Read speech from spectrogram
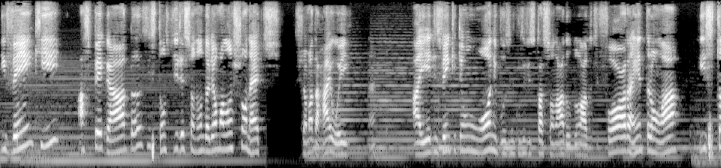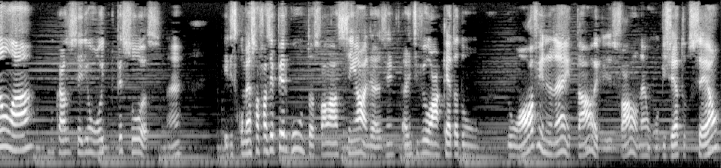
e veem que as pegadas estão se direcionando ali a uma lanchonete chamada Highway. Né? Aí eles veem que tem um ônibus, inclusive estacionado do lado de fora, entram lá e estão lá, no caso seriam oito pessoas. Né? Eles começam a fazer perguntas, falar assim, olha, a gente, a gente viu a queda de um, de um OVNI, né, e tal, eles falam, né, um objeto do céu,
